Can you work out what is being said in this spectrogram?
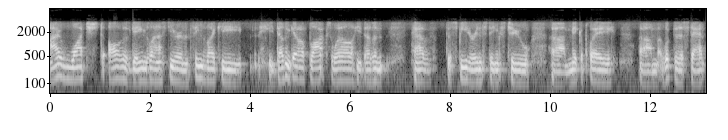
I watched all of his games last year, and it seems like he he doesn't get off blocks well. He doesn't have the speed or instincts to um, make a play. Um, I looked at his stats;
